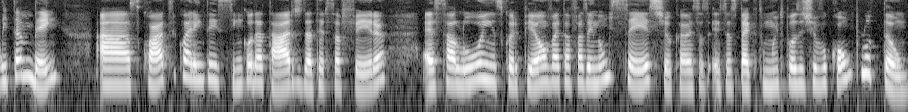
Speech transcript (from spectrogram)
E também às 4h45 da tarde da terça-feira, essa lua em escorpião vai estar tá fazendo um sexto, que é esse aspecto muito positivo com Plutão.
